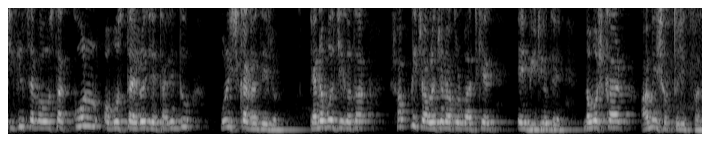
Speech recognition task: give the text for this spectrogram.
চিকিৎসা ব্যবস্থা কোন অবস্থায় রয়েছে তা কিন্তু পরিষ্কার হয়ে দিল। কেন বলছি কথা? সব কিছু আলোচনা করব আজকের এই ভিডিওতে। নমস্কার, আমি সত্যজিৎ পাল।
